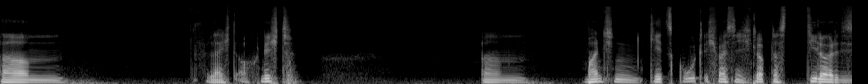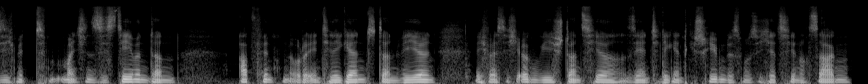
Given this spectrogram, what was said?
Ähm, vielleicht auch nicht. Ähm, manchen geht's gut. Ich weiß nicht, ich glaube, dass die Leute, die sich mit manchen Systemen dann abfinden oder intelligent dann wählen, ich weiß nicht, irgendwie stand es hier sehr intelligent geschrieben, das muss ich jetzt hier noch sagen.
